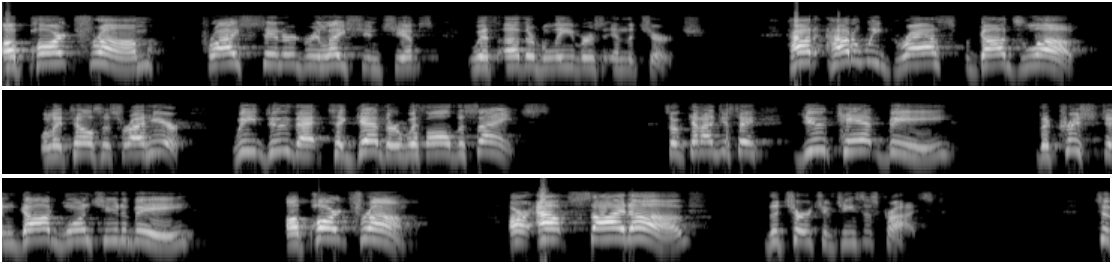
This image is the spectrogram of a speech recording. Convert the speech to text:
apart from Christ centered relationships with other believers in the church. How, how do we grasp God's love? Well, it tells us right here. We do that together with all the saints. So, can I just say, you can't be the Christian God wants you to be apart from or outside of the church of Jesus Christ. To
